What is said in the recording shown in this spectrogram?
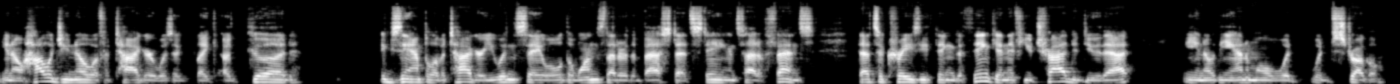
you know how would you know if a tiger was a like a good example of a tiger? You wouldn't say well the ones that are the best at staying inside a fence. That's a crazy thing to think and if you tried to do that you know the animal would would struggle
